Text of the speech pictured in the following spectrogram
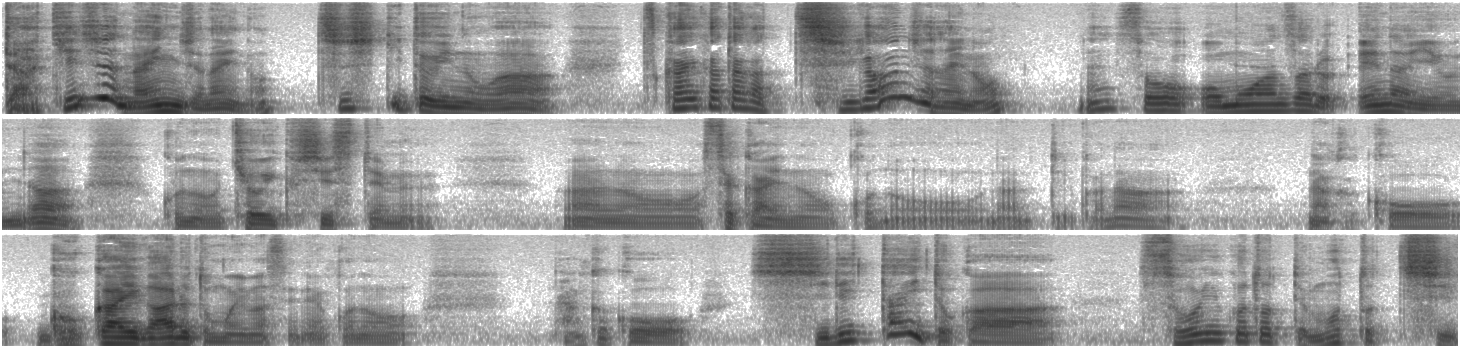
だけじゃないんじゃないの？知識というのは使い方が違うんじゃないの、ね、そう思わざるを得ないようなこの教育システム。あの世界のこのなんていうかな。なんかこう誤解があると思いますよね。このなんかこう知りたいとかそういうことってもっと違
